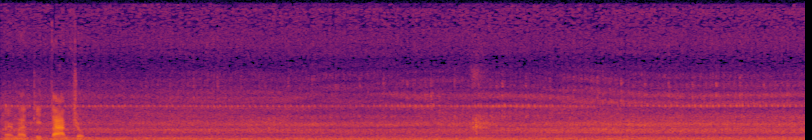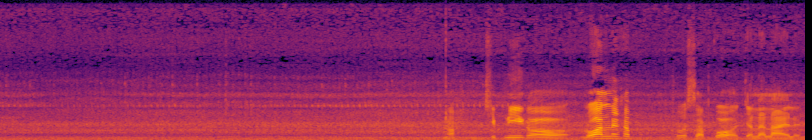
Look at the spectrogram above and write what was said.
ไปมาติดตามชมเนาะคลิปนี้ก็ร้อนเลยครับ โทรศัพท์ก็จะละลายเลย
